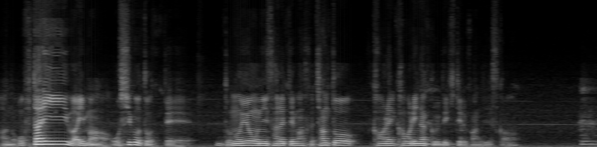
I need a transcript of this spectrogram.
あのお二人は今お仕事ってどのようにされてますか？ちゃんと変わり変わりなくできてる感じですか？うんうんうんうん。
